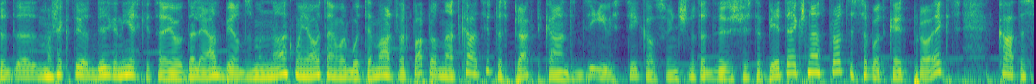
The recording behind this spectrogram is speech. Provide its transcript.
Tad uh, man šķiet, ka tu jau diezgan ieskicēji jau daļai atbildus. Man nākamā jautājuma varbūt te Mārta var papildināt, kāds ir tas praktikanta dzīves cikls. Viņš nu, ir šis pieteikšanās process, saprot, ka ir projekts, kā tas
